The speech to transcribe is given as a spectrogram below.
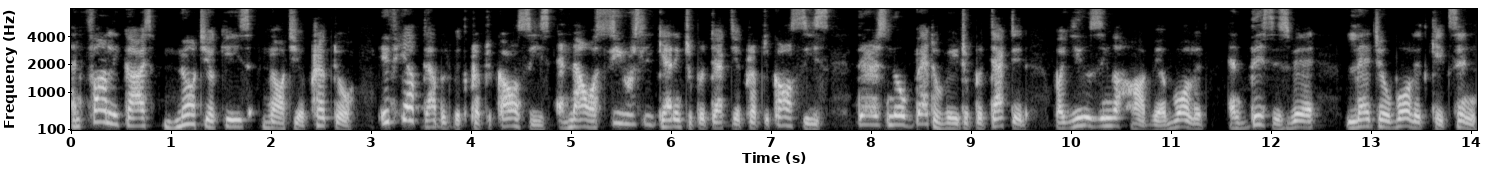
And finally, guys, not your keys, not your crypto. If you have dabbled with cryptocurrencies and now are seriously getting to protect your cryptocurrencies, there is no better way to protect it by using a hardware wallet. And this is where Ledger Wallet kicks in.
